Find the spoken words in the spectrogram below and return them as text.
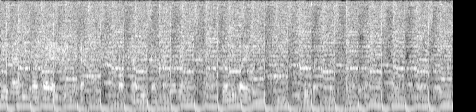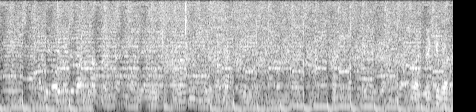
be Nineteen point five. Twenty five. 2,500. Alright, thank you brother.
